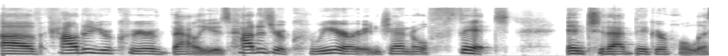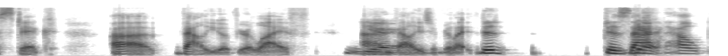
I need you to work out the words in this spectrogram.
of how do your career values, how does your career in general fit into that bigger holistic uh, value of your life, yeah. um, values of your life. Did, does that yeah. help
